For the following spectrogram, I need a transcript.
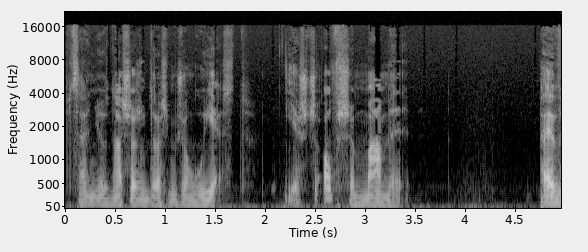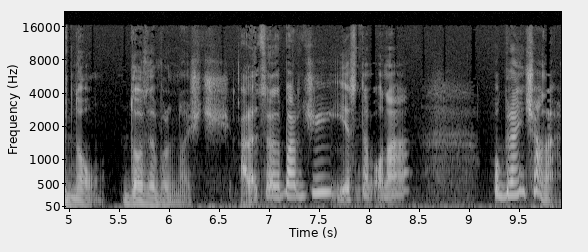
Wcale nie oznacza, że w dalszym ciągu jest jeszcze owszem mamy pewną dozę wolności, ale coraz bardziej jest nam ona ograniczona.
